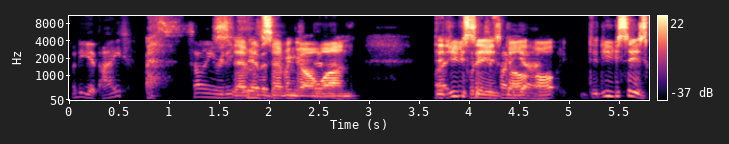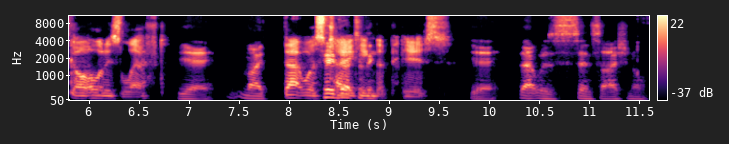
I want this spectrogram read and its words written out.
What did he get? Eight? Something ridiculous. Seven, Seven. seven goal Seven. one. Did Mate, you see his goal? Oh, did you see his goal on his left? Yeah, mate. That was Keep that taking the- the piss. Yeah, that was sensational.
